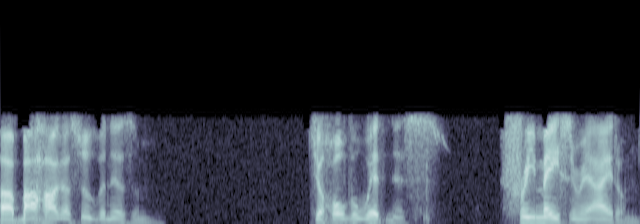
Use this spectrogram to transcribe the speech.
uh, Bahagasubanism, Jehovah Witness, Freemasonry items,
